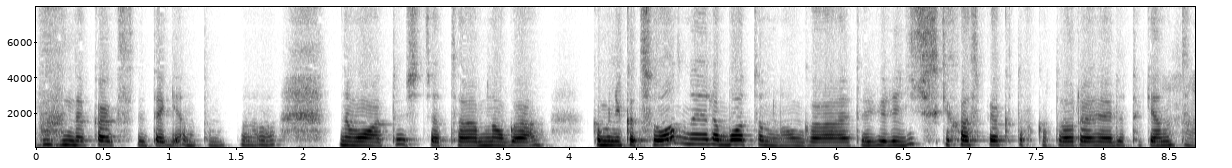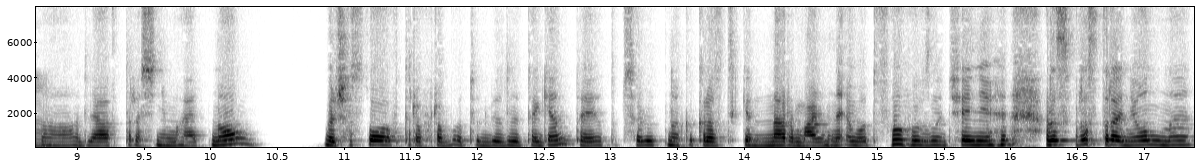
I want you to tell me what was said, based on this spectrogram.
да, как с литагентом. Ну вот, то есть это много коммуникационной работы, много это юридических аспектов, которые литагент uh-huh. для автора снимает. Но большинство авторов работают без литагента, и это абсолютно как раз-таки нормальная, вот в значении распространенная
